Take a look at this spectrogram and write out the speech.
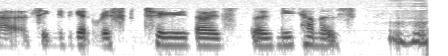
uh, significant risk to those those newcomers. Mm-hmm.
